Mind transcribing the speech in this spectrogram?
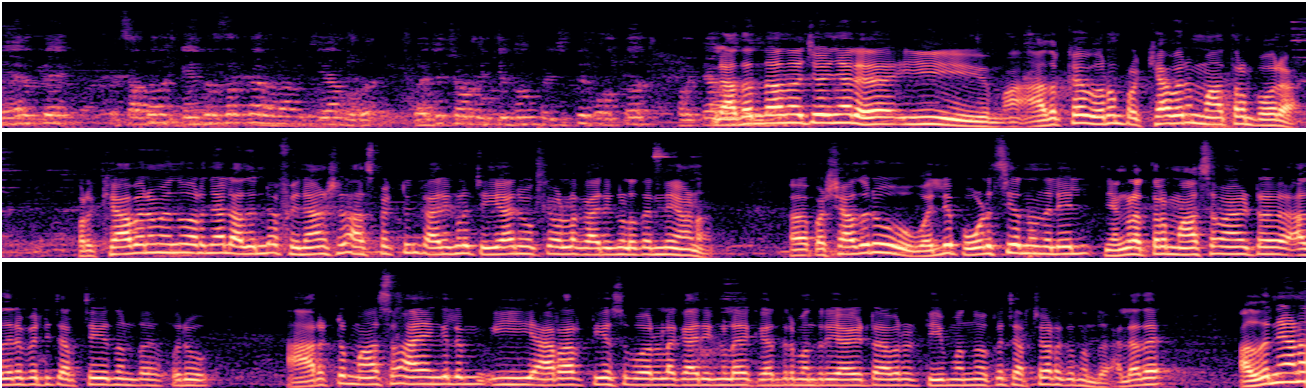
നേരത്തെ അല്ല അതെന്താന്ന് വെച്ച് കഴിഞ്ഞാൽ ഈ അതൊക്കെ വെറും പ്രഖ്യാപനം മാത്രം പോരാ. പ്രഖ്യാപനം എന്ന് പറഞ്ഞാൽ അതിന്റെ ഫിനാൻഷ്യൽ ആസ്പെക്റ്റും കാര്യങ്ങൾ ചെയ്യാനും ഒക്കെ ഉള്ള കാര്യങ്ങൾ തന്നെയാണ്. പക്ഷേ അതൊരു വലിയ പോളിസി എന്ന നിലയിൽ ഞങ്ങൾ എത്ര മാസമായിട്ട് അതിനെപ്പറ്റി ചർച്ച ചെയ്യുന്നുണ്ട്. ഒരു ആറെട്ട് മാസമായെങ്കിലും ഈ ആർ ആർ ടി എസ് പോലുള്ള കാര്യങ്ങൾ കേന്ദ്രമന്ത്രിയായിട്ട് അവരുടെ ടീം വന്നും ഒക്കെ ചർച്ച നടക്കുന്നുണ്ട്. അല്ലാതെ അതുതന്നെയാണ്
